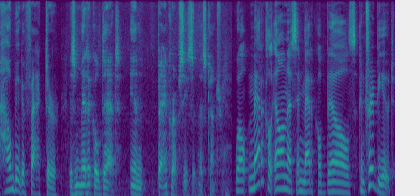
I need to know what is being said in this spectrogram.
How big a factor is medical debt in bankruptcies in this country? Well, medical illness and medical bills contribute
